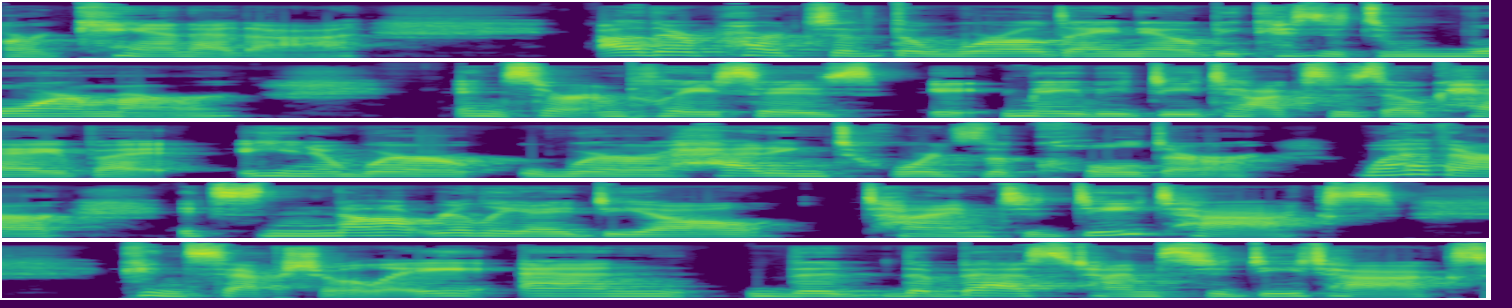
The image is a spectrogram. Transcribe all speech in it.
or Canada. Other parts of the world, I know because it's warmer in certain places, it, maybe detox is okay, but you know, we're, we're heading towards the colder weather. It's not really ideal time to detox conceptually. And the, the best times to detox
